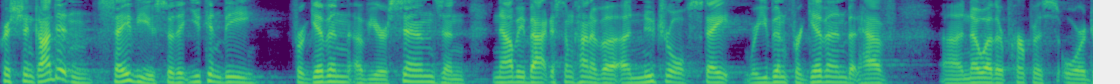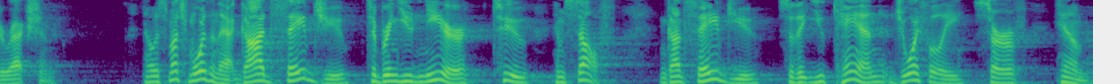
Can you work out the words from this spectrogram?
Christian, God didn't save you so that you can be forgiven of your sins and now be back to some kind of a, a neutral state where you've been forgiven but have uh, no other purpose or direction. No, it's much more than that. God saved you to bring you near to Himself. And God saved you so that you can joyfully serve Him.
